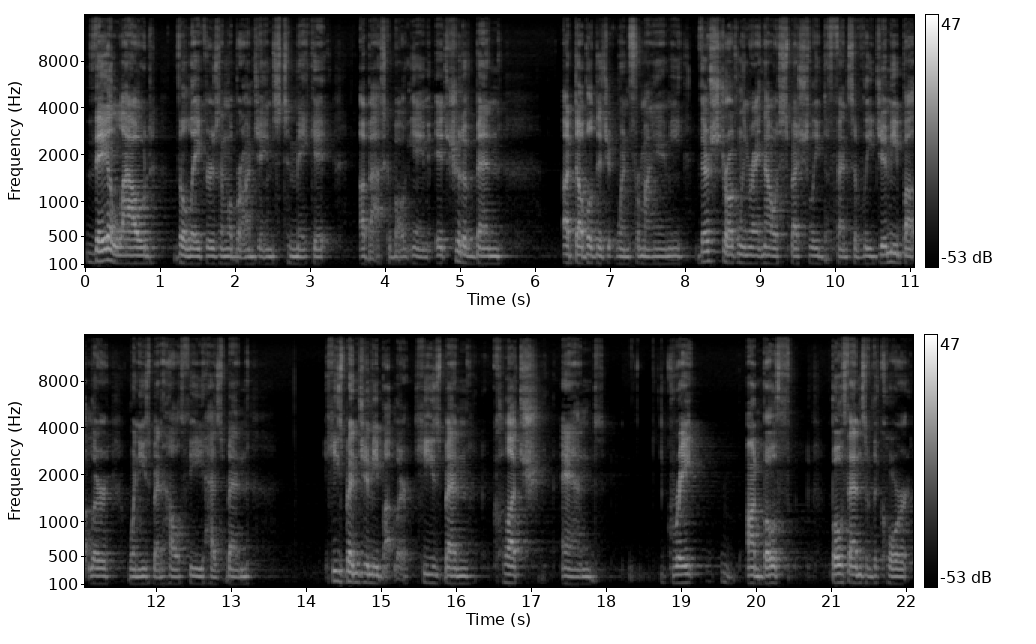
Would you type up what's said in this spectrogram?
they allowed the Lakers and LeBron James to make it a basketball game. It should have been a double digit win for Miami. They're struggling right now, especially defensively. Jimmy Butler, when he's been healthy, has been he's been Jimmy Butler. He's been clutch and great on both both ends of the court.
